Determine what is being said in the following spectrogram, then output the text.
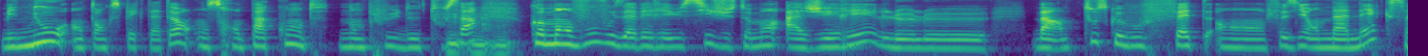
Mais nous, en tant que spectateurs, on se rend pas compte non plus de tout ça. Mm, mm, Comment vous vous avez réussi justement à gérer le, le ben, tout ce que vous faites en faisiez en annexe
